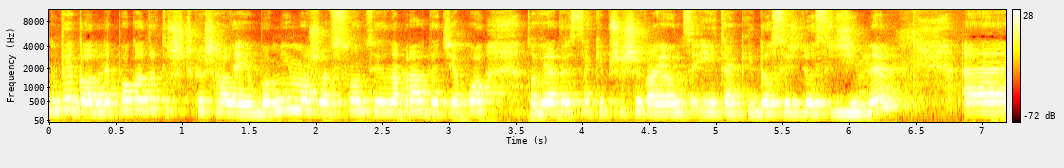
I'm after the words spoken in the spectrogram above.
wygodny, pogoda troszeczkę szaleje, bo mimo, że w słońcu jest naprawdę ciepło, to wiatr jest taki przeszywający i taki dosyć, dosyć zimny. E,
